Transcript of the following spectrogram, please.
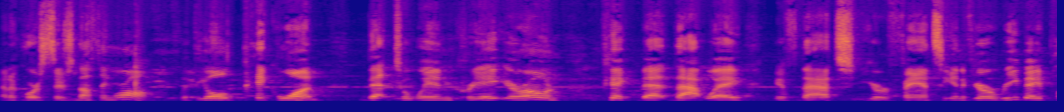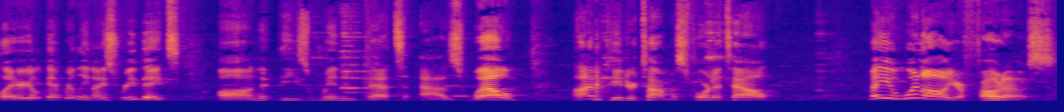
And of course, there's nothing wrong with the old pick one bet to win, create your own pick bet that way if that's your fancy. And if you're a rebate player, you'll get really nice rebates on these win bets as well. I'm Peter Thomas Fornatal. May you win all your photos.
